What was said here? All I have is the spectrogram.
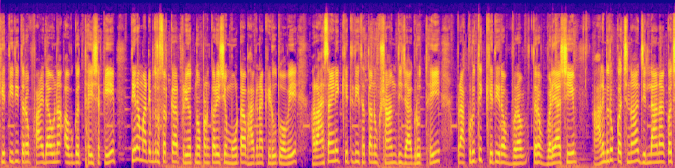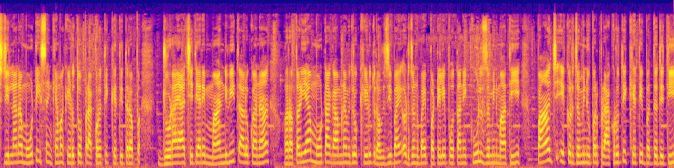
ખેતીથી તરફ ફાયદાઓના અવગત થઈ શકે. તેના માટે મિત્રો સરકાર પ્રયત્નો પણ કરે છે. મોટા ભાગના ખેડૂતો હવે રાસાયણિક ખેતીથી થતા નુકસાનથી જાગૃત થઈ પ્રાકૃતિક ખેતી તરફ વળ્યા છે. હાલ મિત્રો કચ્છના જિલ્લાના, કચ્છ જિલ્લાના મોટી સંખ્યામાં ખેડૂતો પ્રાકૃતિક ખેતી તરફ જોડાયા છે. ત્યારે માંડવી તાલુકાના રતળિયા મોટા ગામના મિત્રો ખેડૂત રવજીભાઈ અર્જુનભાઈ પટેલે પોતાની કુલ જમીનમાંથી પાંચ એકર જમીન ઉપર પ્રાકૃતિક ખેતી પદ્ધતિથી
